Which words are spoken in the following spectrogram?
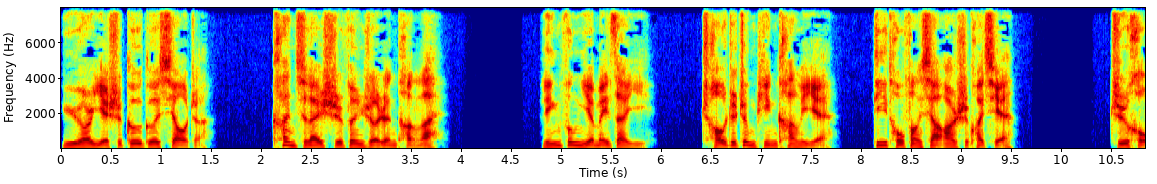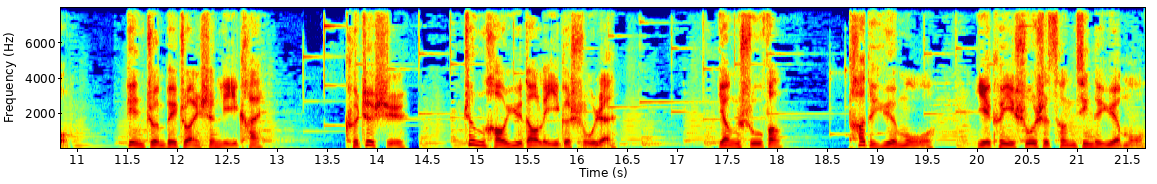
玉儿也是咯咯笑着。看起来十分惹人疼爱，林峰也没在意，朝着郑平看了眼，低头放下二十块钱，之后便准备转身离开。可这时正好遇到了一个熟人，杨淑芳，他的岳母，也可以说是曾经的岳母。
